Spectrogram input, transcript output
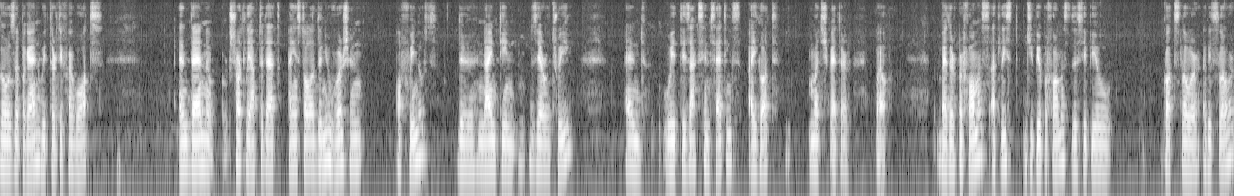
goes up again with 35 watts. And then shortly after that I installed the new version of Windows the 1903 and with the exact same settings I got much better well better performance at least GPU performance. The CPU got slower a bit slower.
